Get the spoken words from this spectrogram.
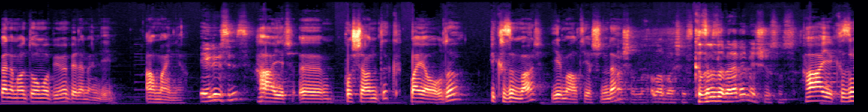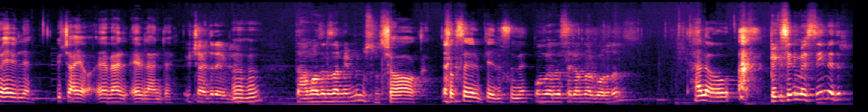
Ben ama doğma büyüme Bremenliyim. Almanya. Evli misiniz? Hayır, e, boşandık. Bayağı oldu. Bir kızım var, 26 yaşında. Maşallah. Allah bağışlasın. Kızınızla beraber mi yaşıyorsunuz? Hayır, kızım evli. 3 ay evvel evlendi. 3 aydır evli. Damadınızdan memnun musunuz? Çok, çok severim kendisini. Onlara da selamlar bu arada. Hello. Peki senin mesleğin nedir?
